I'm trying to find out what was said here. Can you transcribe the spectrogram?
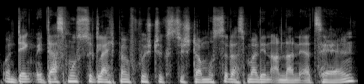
und denk mir, das musst du gleich beim Frühstückstisch, da musst du das mal den anderen erzählen.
